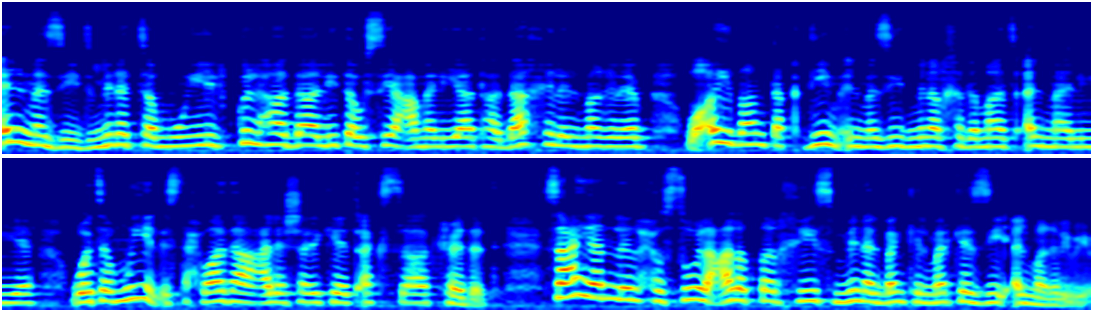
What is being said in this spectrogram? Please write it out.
المزيد من التمويل كل هذا لتوسيع عملياتها داخل المغرب وأيضا تقديم المزيد من الخدمات المالية وتمويل استحواذها شركة AXA Credit سعيا للحصول على الترخيص من البنك المركزي المغربي.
